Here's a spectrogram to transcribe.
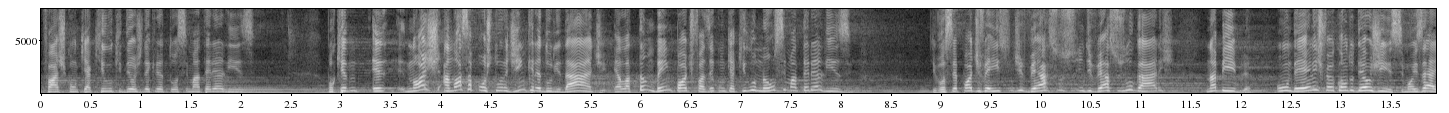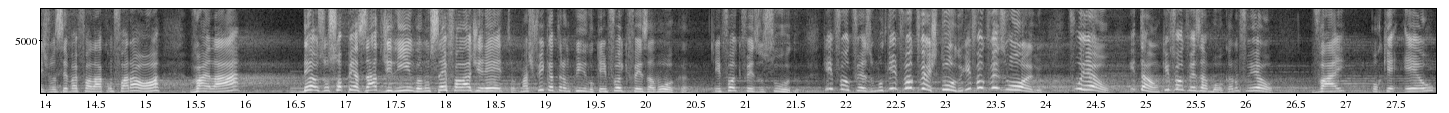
faz com que aquilo que Deus decretou se materialize. Porque eh, nós, a nossa postura de incredulidade, ela também pode fazer com que aquilo não se materialize. E você pode ver isso em diversos, em diversos lugares na Bíblia. Um deles foi quando Deus disse: Moisés, você vai falar com Faraó, vai lá, Deus, eu sou pesado de língua, não sei falar direito, mas fica tranquilo, quem foi que fez a boca? Quem foi que fez o surdo? Quem foi que fez o mundo? Quem foi que fez tudo? Quem foi que fez o olho? Fui eu. Então, quem foi que fez a boca? Não fui eu. Vai, porque eu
